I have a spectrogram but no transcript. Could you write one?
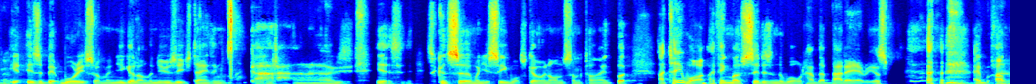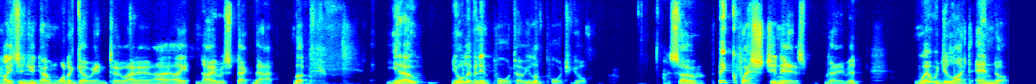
right. it is a bit worrisome. And you get on the news each day and think, God, it's, it's a concern when you see what's going on sometimes. But I tell you what, I think most cities in the world have their bad areas. are places you don't want to go into. I, I I respect that, but you know, you're living in Porto. You love Portugal. So the big question is, David, where would you like to end up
